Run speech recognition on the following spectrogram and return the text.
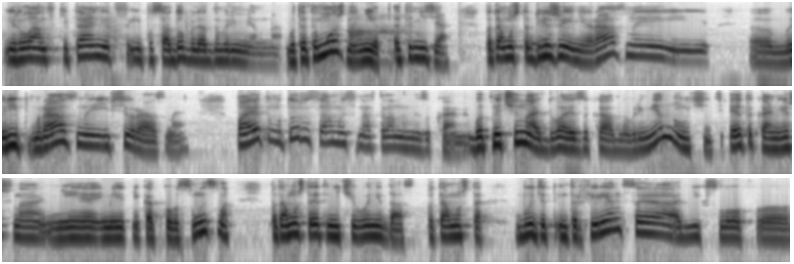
ирландский танец и пасадобль одновременно. Вот это можно? А. Нет, это нельзя. Потому что движения разные, и, ритм разный, и все разное. Поэтому то же самое с иностранными языками. Вот начинать два языка одновременно учить, это, конечно, не имеет никакого смысла, потому что это ничего не даст. Потому что будет интерференция одних слов э,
